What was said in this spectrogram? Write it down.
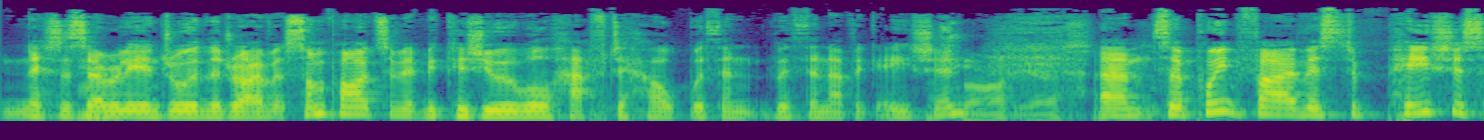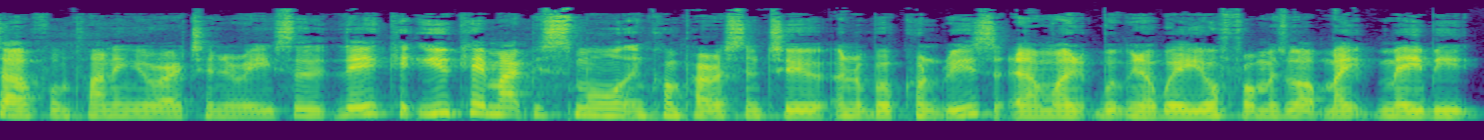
necessarily enjoying the drive at some parts of it because you will have to help with the, with the navigation. Right? Yes. Um, so point five is to pace yourself when planning your itinerary. So the UK might be small in comparison to a number of countries, and where, you know where you're from as well, might maybe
